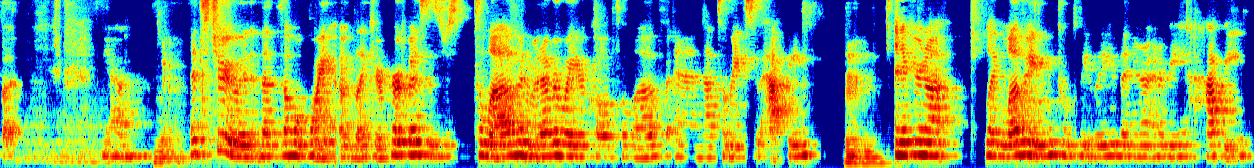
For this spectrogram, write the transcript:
But yeah, Yeah. it's true. That's the whole point of like your purpose is just to love in whatever way you're called to love, and that's what makes you happy. Mhm. And if you're not like loving completely, then you're not going to be happy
